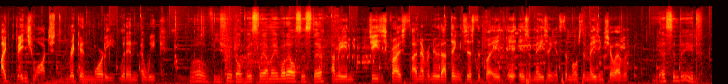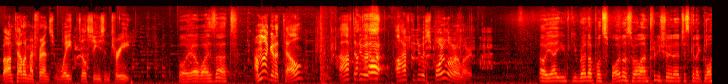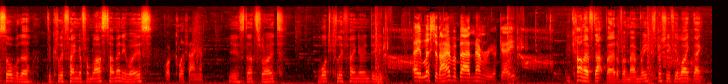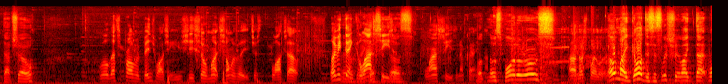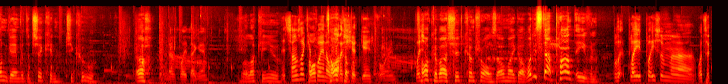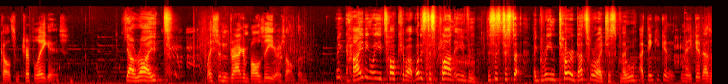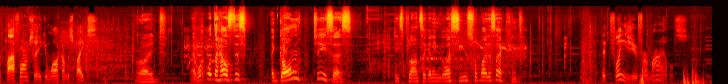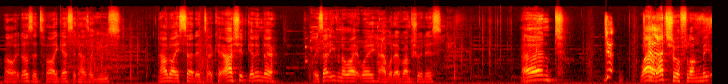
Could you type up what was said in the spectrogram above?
I binge watched Rick and Morty within a week. Well, you should obviously. I mean, what else is there? I mean, Jesus Christ, I never knew that thing existed, but it, it is amazing. It's the most amazing show ever. Yes, indeed. But I'm telling my friends, wait till season three. Well, yeah. Why is that? I'm not gonna tell. I'll have to do it. Ah! I'll have to do a spoiler alert. Oh yeah, you you read up on spoilers. Well, I'm pretty sure they're just gonna gloss over the the cliffhanger from last time, anyways. What cliffhanger? Yes, that's right. What cliffhanger indeed. Hey, listen, I have a bad memory, okay? You can't have that bad of a memory, especially if you like that that show. Well, that's the problem with binge watching. You see so much, some of it just blocks out. Let me Yeah, think. The last season. does. Last season, okay. Well, no spoilers. Oh, no spoilers. Oh my god, this is literally like that one game with the chicken, Chiku. Oh, I've never played that game. Well, lucky you. It sounds like you're playing a lot of shit games for him. Play, some, Talk about shit controls. Oh my god, what is that plant even? play, play, play some. Uh, what's it called? Some AAA games. Yeah, right. Play some Dragon Ball Z or something. Wait, hiding? What are you talking about? What is this plant even? This is just a, a green turd. That's where I just grew. I think you can make it as a platform so you can walk on the spikes. Right. And what what the hell's this? A gong? Jesus. These plants are getting less useful by the second. It flings you for miles. Oh, it does it. Well, I guess it has a use. Now, how do I set it? Okay. Ah, shit, get in there. Wait, is that even the right way? Ah, whatever. I'm sure it is. And... Yeah. Wow, that sure flung me.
